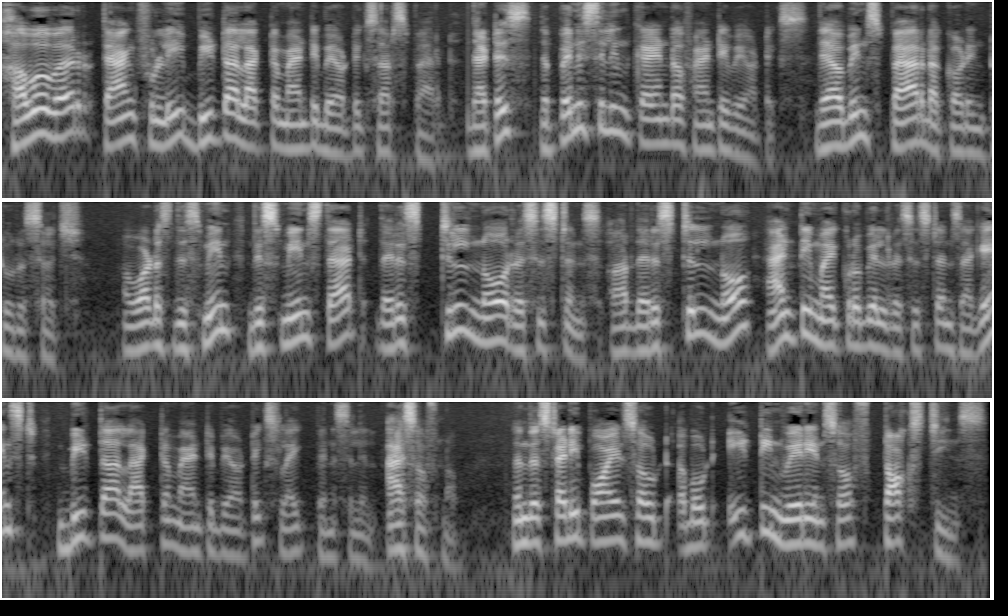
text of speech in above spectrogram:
However, thankfully, beta lactam antibiotics are spared. That is, the penicillin kind of antibiotics. They have been spared according to research. What does this mean? This means that there is still no resistance or there is still no antimicrobial resistance against beta lactam antibiotics like penicillin as of now. Then the study points out about 18 variants of tox genes.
